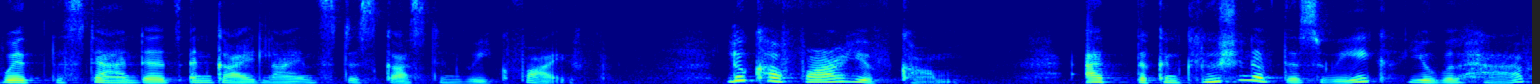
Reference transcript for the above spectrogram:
with the standards and guidelines discussed in week five. Look how far you've come. At the conclusion of this week, you will have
